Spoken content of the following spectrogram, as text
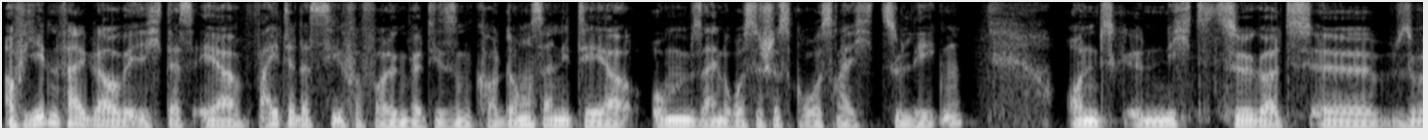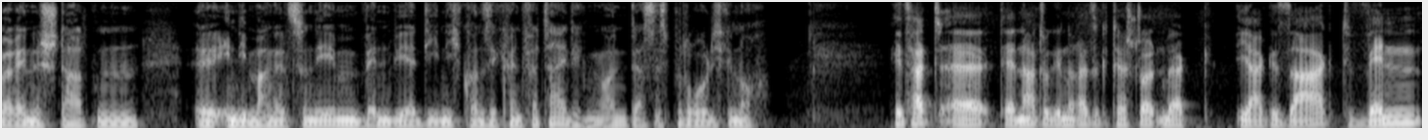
Auf jeden Fall glaube ich, dass er weiter das Ziel verfolgen wird, diesen Cordon sanitär um sein russisches Großreich zu legen und äh, nicht zögert, äh, souveräne Staaten äh, in die Mangel zu nehmen, wenn wir die nicht konsequent verteidigen. Und das ist bedrohlich genug. Jetzt hat äh, der NATO-Generalsekretär Stoltenberg ja gesagt, wenn,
